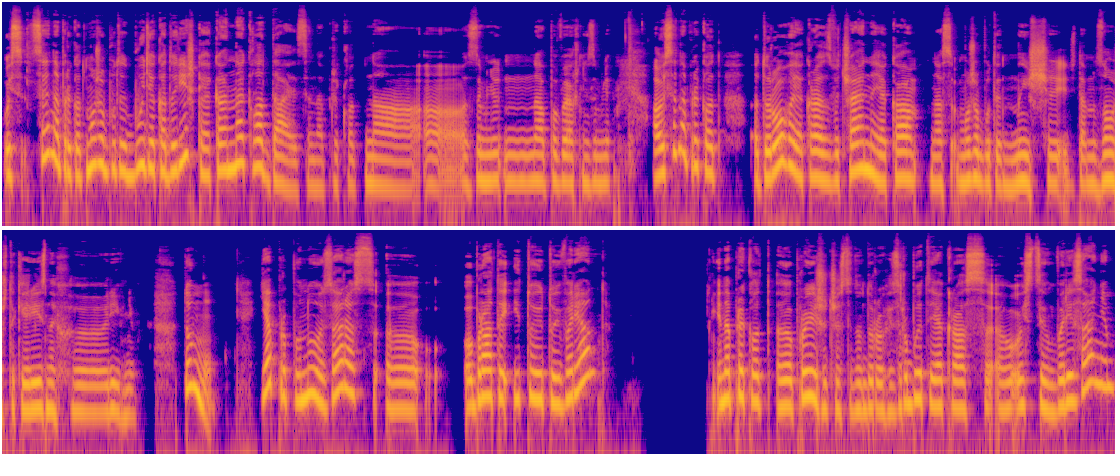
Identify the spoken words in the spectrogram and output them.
ось це, наприклад, може бути будь-яка доріжка, яка накладається, наприклад, на, е, землю, на поверхню землі. А ось це, наприклад, дорога, яка звичайна, яка у нас може бути нижче, там знову ж таки різних е, рівнів. Тому я пропоную зараз е, обрати і той, і той варіант. І, наприклад, е, проїжджу частину дороги зробити якраз е, ось цим вирізанням,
